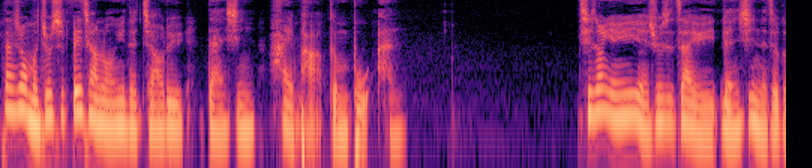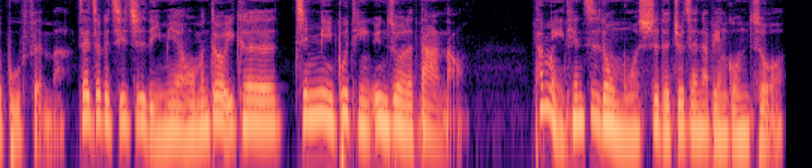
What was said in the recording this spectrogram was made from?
但是我们就是非常容易的焦虑、担心、害怕跟不安。其中原因也就是在于人性的这个部分嘛，在这个机制里面，我们都有一颗精密不停运作的大脑，它每天自动模式的就在那边工作，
